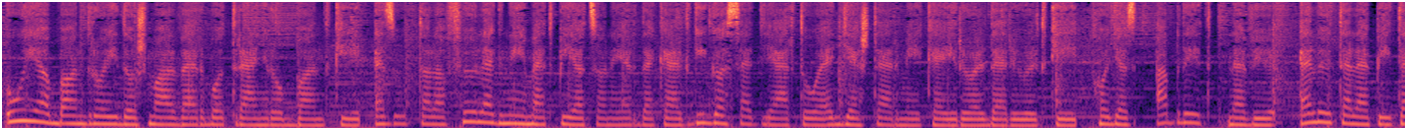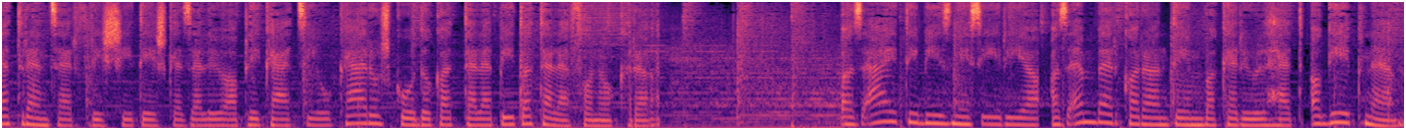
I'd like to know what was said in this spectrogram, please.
Újabb androidos malware botrány robbant ki, ezúttal a főleg német piacon érdekelt Gigaset gyártó egyes termékeiről derült ki, hogy az Update nevű, előtelepített rendszerfrissítéskezelő applikáció káros kódokat telepít a telefonokra. Az IT Business írja, az ember karanténba kerülhet, a gép nem.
